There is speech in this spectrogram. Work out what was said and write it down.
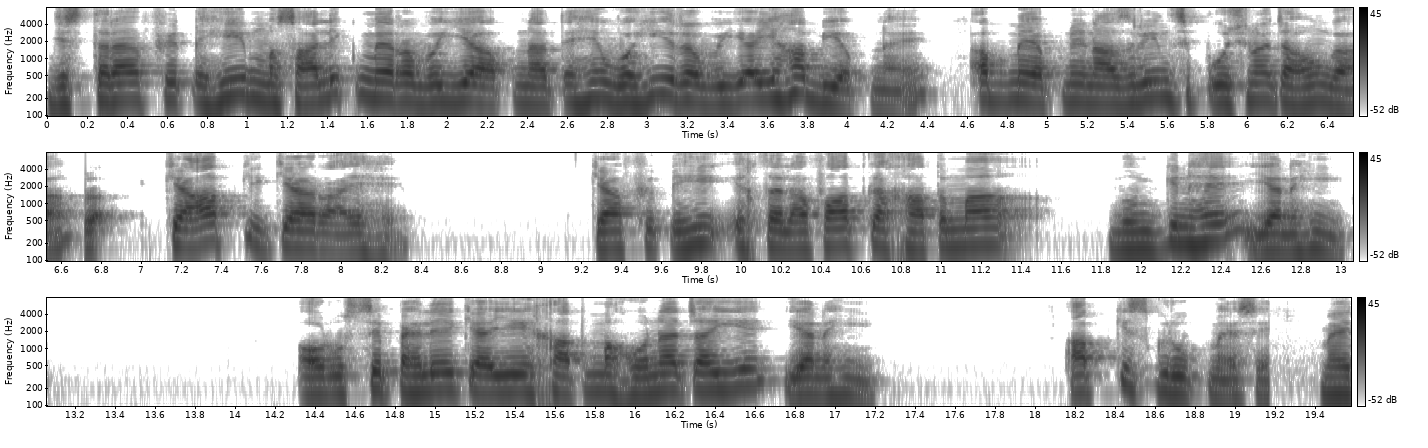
جس طرح فقہی مسالک میں رویہ اپناتے ہیں، وہی رویہ یہاں بھی اپنائیں۔ اب میں اپنے ناظرین سے پوچھنا چاہوں گا کہ آپ کی کیا رائے ہے؟ کیا فقہی اختلافات کا خاتمہ ممکن ہے یا نہیں؟ اور اس سے پہلے کیا یہ خاتمہ ہونا چاہیے یا نہیں؟ آپ کس گروپ میں سے میں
